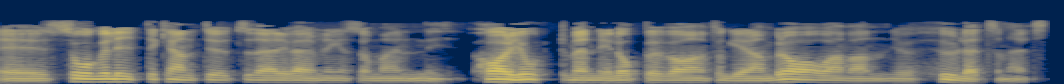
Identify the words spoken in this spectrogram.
Eh, såg väl lite kant ut sådär i värmningen som han har gjort men i loppet var han, fungerade han bra och han vann ju hur lätt som helst.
